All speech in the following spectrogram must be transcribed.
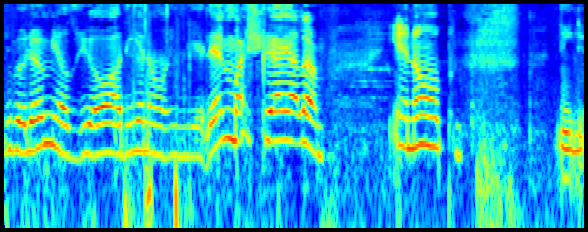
bölüm yazıyor. Hadi yeni oyun diyelim. Başlayalım. Yeni open. Neydi?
